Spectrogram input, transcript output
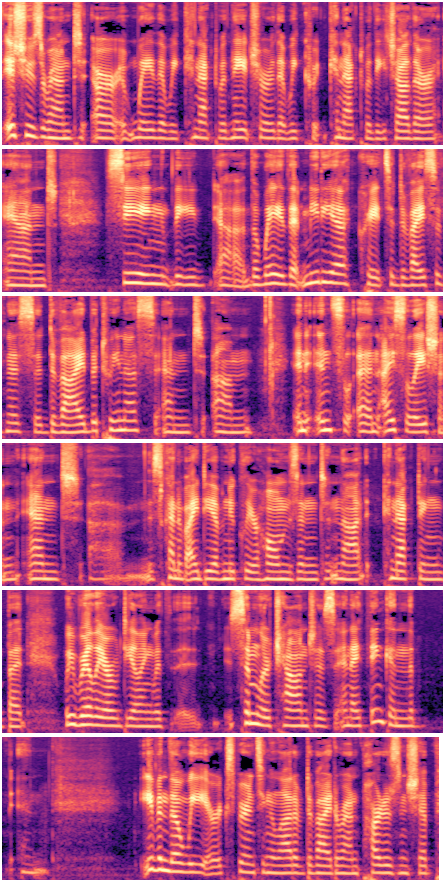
issues around our way that we connect with nature, that we connect with each other, and seeing the uh, the way that media creates a divisiveness, a divide between us, and um, an, insul- an isolation, and um, this kind of idea of nuclear homes and not connecting. But we really are dealing with uh, similar challenges, and I think in the in, even though we are experiencing a lot of divide around partisanship,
